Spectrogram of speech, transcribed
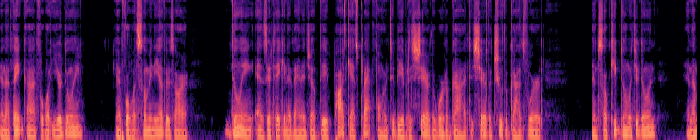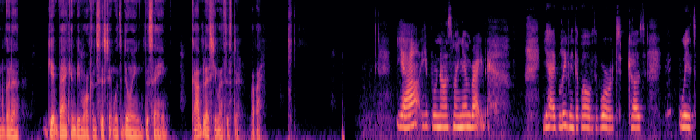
And I thank God for what you're doing and for what so many others are doing as they're taking advantage of the podcast platform to be able to share the Word of God, to share the truth of God's Word. And so keep doing what you're doing, and I'm going to get back and be more consistent with doing the same. God bless you, my sister. Bye bye. Yeah, you pronounced my name right. Yeah, I believe in the power of the word because with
